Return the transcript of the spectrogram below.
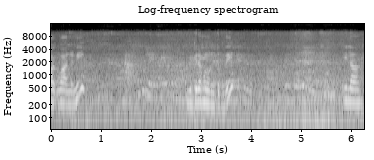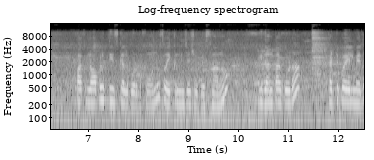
భగవానుని విగ్రహం ఉంటుంది. ఇలా లోపలికి తీసుకెళ్ళకూడదు ఫోను. సో ఇక్కడి నుంచే చూపిస్తున్నాను. ఇదంతా కూడా కట్టి పొయ్యిల మీద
